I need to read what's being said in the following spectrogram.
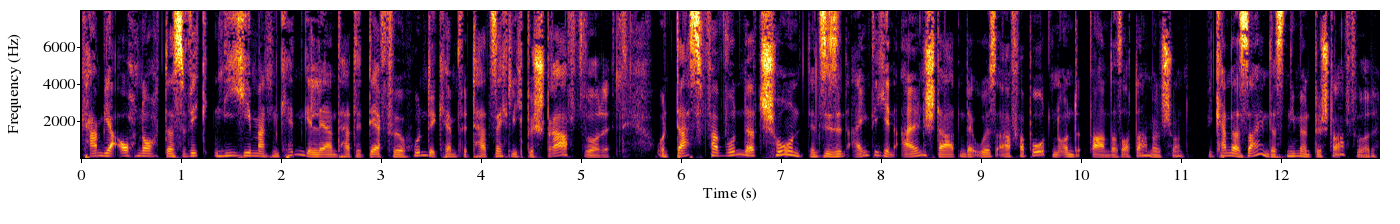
kam ja auch noch, dass Vic nie jemanden kennengelernt hatte, der für Hundekämpfe tatsächlich bestraft wurde. Und das verwundert schon, denn sie sind eigentlich in allen Staaten der USA verboten und waren das auch damals schon. Wie kann das sein, dass niemand bestraft wurde?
